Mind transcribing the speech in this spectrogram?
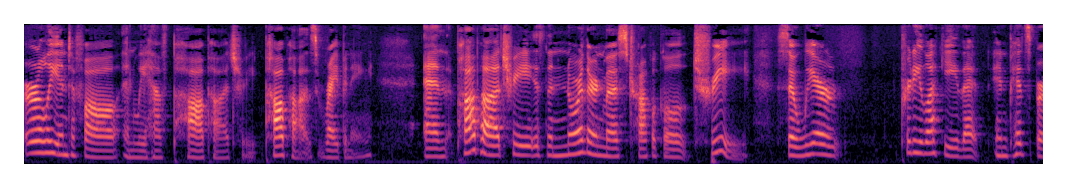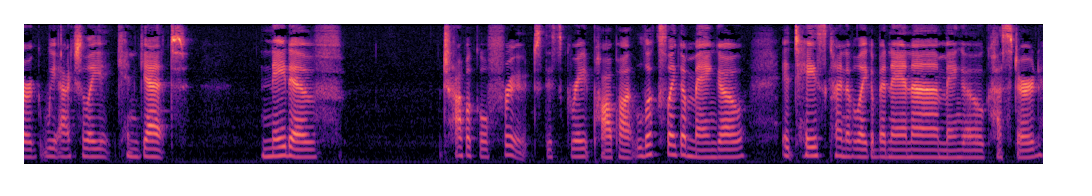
early into fall, and we have pawpaw tree pawpaws ripening. And pawpaw tree is the northernmost tropical tree. So we are pretty lucky that in Pittsburgh we actually can get native tropical fruit. This great pawpaw it looks like a mango. It tastes kind of like a banana mango custard.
